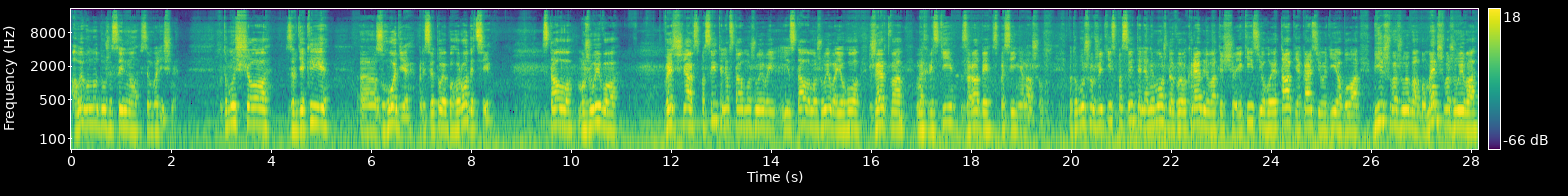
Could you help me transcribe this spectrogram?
але воно дуже сильно символічне. Тому що завдяки е, згоді Пресвятої Богородиці стало можливо Весь шлях Спасителя став можливий і стала можлива його жертва на Христі заради спасіння нашого. Тому що в житті Спасителя не можна виокремлювати, що якийсь його етап, якась його дія була більш важлива або менш важлива.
